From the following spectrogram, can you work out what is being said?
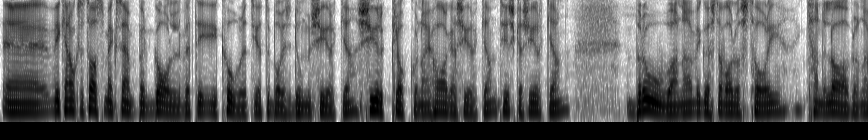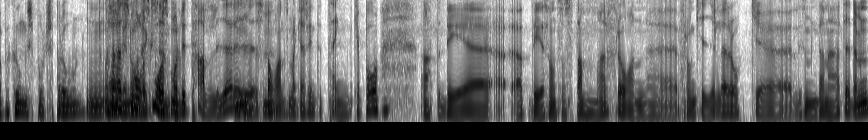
Eh, vi kan också ta som exempel golvet i, i koret i Göteborgs domkyrka, kyrkklockorna i Hagakyrkan, tyska kyrkan, broarna vid Gustav Adolfs torg, kandelabrarna på Kungsportsbron. Mm. Och sådana små, små, små detaljer Mm, i stan mm. som man kanske inte tänker på att det, att det är sånt som stammar från, eh, från Kieler och eh, liksom den här tiden. Men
